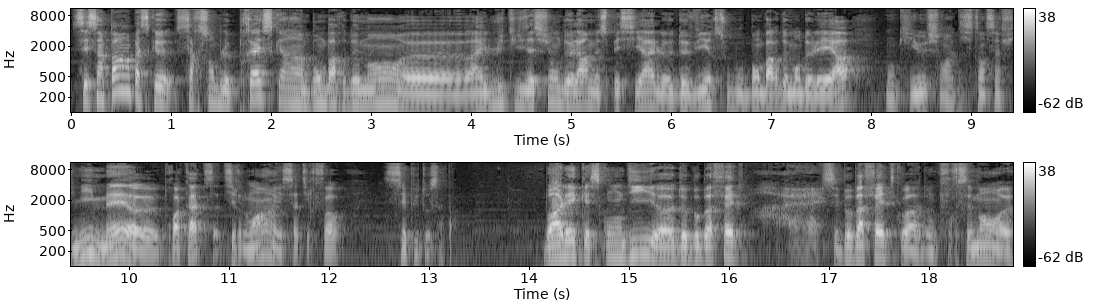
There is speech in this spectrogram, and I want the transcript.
C'est sympa hein, parce que ça ressemble presque à un bombardement, euh, à l'utilisation de l'arme spéciale de Virs ou bombardement de Léa. Bon, qui eux sont à distance infinie. Mais 3-4, euh, ça tire loin et ça tire fort. C'est plutôt sympa. Bon allez, qu'est-ce qu'on dit euh, de Boba Fett? C'est Boba Fett quoi, donc forcément, euh,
